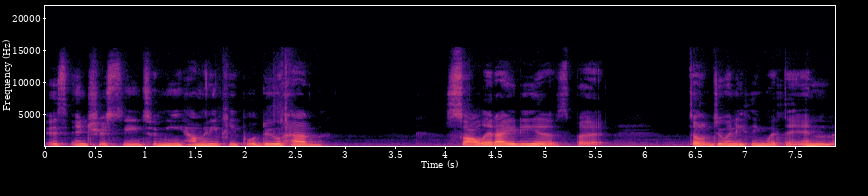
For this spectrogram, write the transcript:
it's interesting to me how many people do have solid ideas, but don't do anything with it. And,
